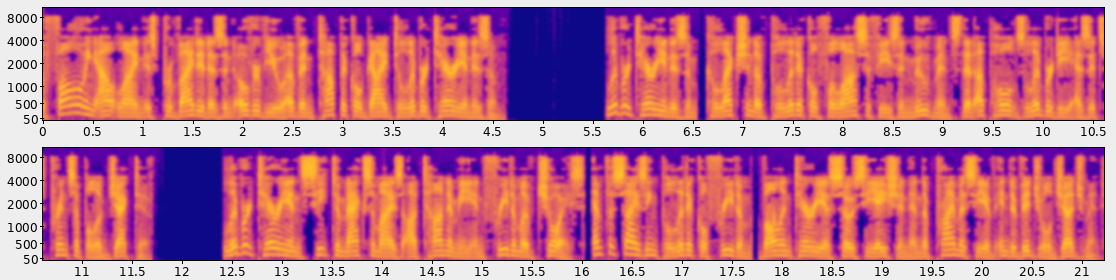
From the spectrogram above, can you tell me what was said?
The following outline is provided as an overview of and topical guide to libertarianism. Libertarianism – collection of political philosophies and movements that upholds liberty as its principal objective. Libertarians seek to maximize autonomy and freedom of choice, emphasizing political freedom, voluntary association and the primacy of individual judgment.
